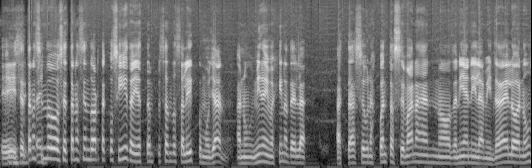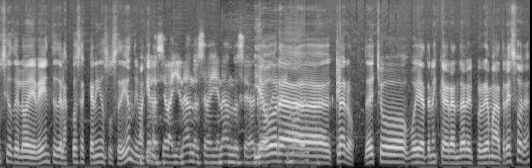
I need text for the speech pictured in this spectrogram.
Eh, Sí, se están haciendo, se están haciendo hartas cositas, ya está empezando a salir como ya, mira, imagínate, la, hasta hace unas cuantas semanas no tenía ni la mitad de los anuncios de los eventos y de las cosas que han ido sucediendo, Imagínate. Se va llenando, se va llenando, se va Y ahora, claro, de hecho voy a tener que agrandar el programa a tres horas,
